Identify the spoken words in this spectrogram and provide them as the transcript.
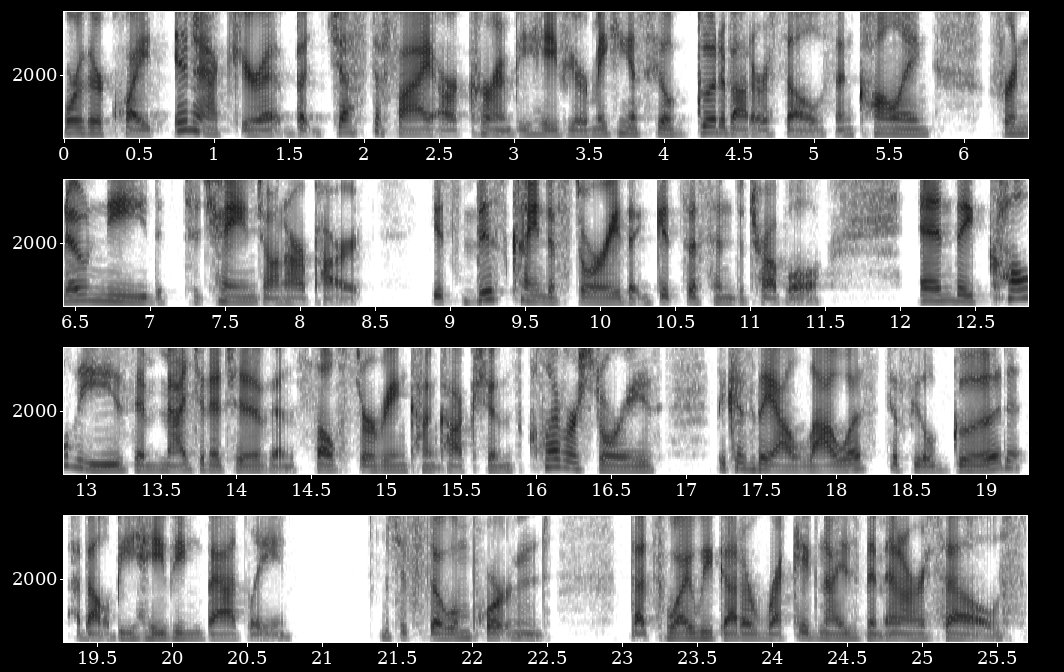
or they're quite inaccurate but justify our current behavior, making us feel good about ourselves and calling for no need to change on our part. It's this kind of story that gets us into trouble. And they call these imaginative and self serving concoctions clever stories because they allow us to feel good about behaving badly, which is so important. That's why we got to recognize them in ourselves.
